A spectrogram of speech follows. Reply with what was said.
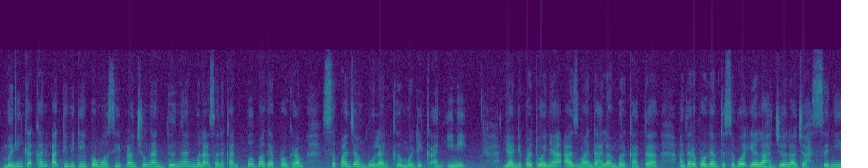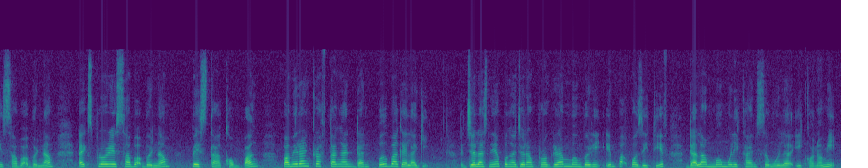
meningkatkan aktiviti promosi pelancongan dengan melaksanakan pelbagai program sepanjang bulan kemerdekaan ini. Yang dipertuanya Azman Dahlan berkata, antara program tersebut ialah Jelajah Seni Sabak Bernam, Explore Sabak Bernam, Pesta Kompang, pameran kraft tangan dan pelbagai lagi. Jelasnya pengajaran program memberi impak positif dalam memulihkan semula ekonomi.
